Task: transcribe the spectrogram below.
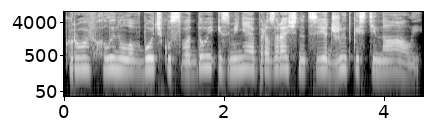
Кровь хлынула в бочку с водой, изменяя прозрачный цвет жидкости на алый.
